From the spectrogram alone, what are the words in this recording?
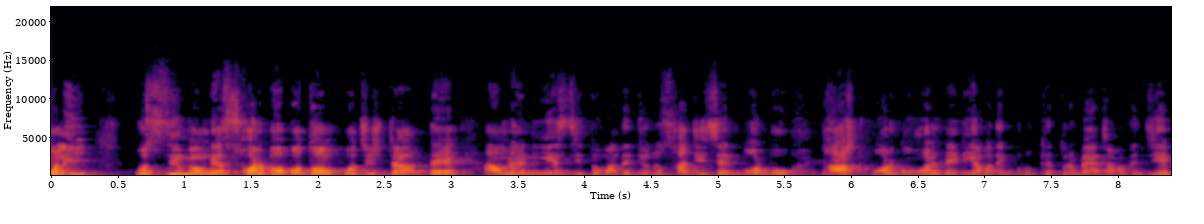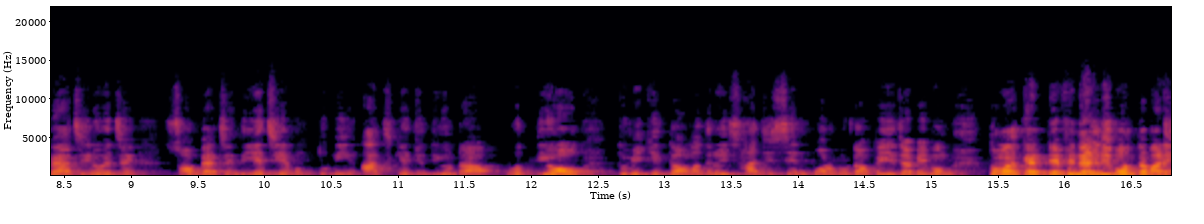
বলি, পশ্চিমবঙ্গের সর্বপ্রথম প্রচেষ্টাতে আমরা নিয়ে এসেছি তোমাদের জন্য সাজেশন পর্ব। ফার্স্ট পর্ব অলরেডি আমাদের কুরুক্ষেত্র ব্যাচ আমাদের যে ব্যাচই রয়েছে, সব ব্যাচে দিয়েছি এবং তুমি আজকে যদি ওটা ভর্তি হও, তুমি কিন্তু আমাদের ওই সাজেশন পর্বটা পেয়ে যাবে এবং তোমাকে ডেফিনেটলি বলতে পারি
